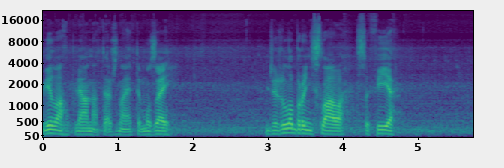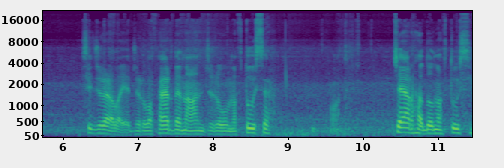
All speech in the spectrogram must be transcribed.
Віла Гопляна теж знаєте, музей. Джерело Броніслава, Софія. Всі джерела є. Джерело Фердинанд, джерело Нафтуся. Черга до Нафтусі.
